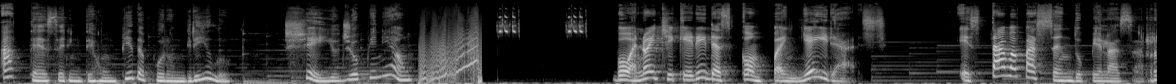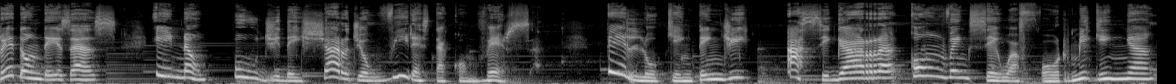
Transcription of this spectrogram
até ser interrompida por um grilo cheio de opinião. Boa noite, queridas companheiras! Estava passando pelas redondezas e não pude deixar de ouvir esta conversa. Pelo que entendi, a cigarra convenceu a formiguinha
